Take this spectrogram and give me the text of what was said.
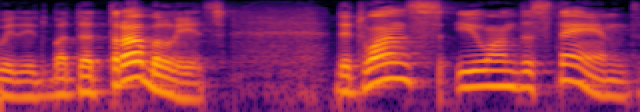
with it? But the trouble is that once you understand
